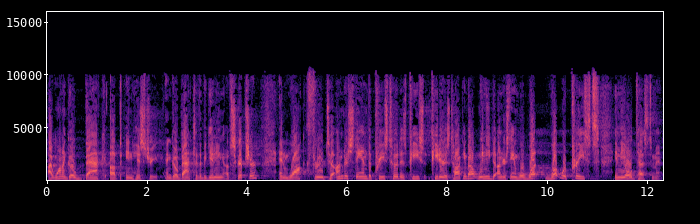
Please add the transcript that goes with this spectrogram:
I want to go back up in history and go back to the beginning of Scripture and walk through to understand the priesthood as Peter is talking about. We need to understand well, what, what were priests in the Old Testament?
